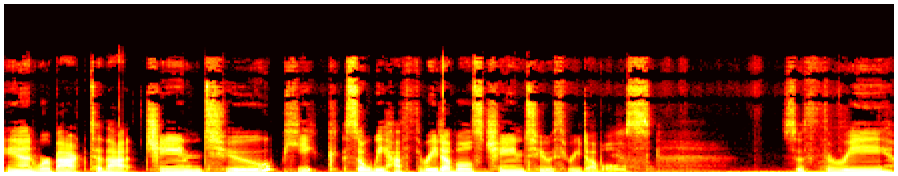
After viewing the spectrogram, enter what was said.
And we're back to that chain two peak. So we have three doubles, chain two, three doubles. So three,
